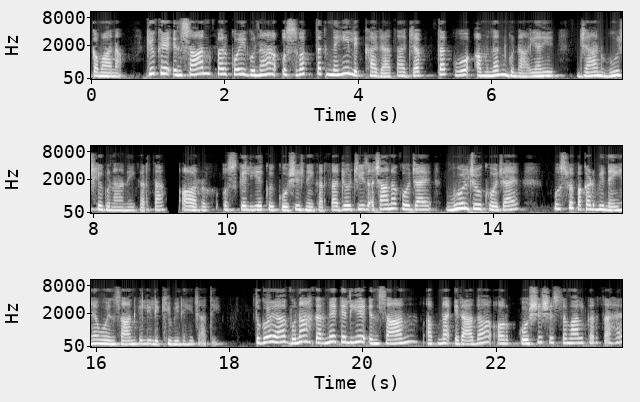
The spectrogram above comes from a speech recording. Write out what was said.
کمانا۔ کیونکہ انسان پر کوئی گناہ اس وقت تک نہیں لکھا جاتا جب تک وہ آمدن گنا یعنی جان بوجھ کے گناہ نہیں کرتا اور اس کے لیے کوئی کوشش نہیں کرتا۔ جو چیز اچانک ہو جائے، بھول چوک ہو جائے، اس پہ پکڑ بھی نہیں ہے، وہ انسان کے لیے لکھی بھی نہیں جاتی۔ تو گویا گناہ کرنے کے لیے انسان اپنا ارادہ اور کوشش استعمال کرتا ہے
